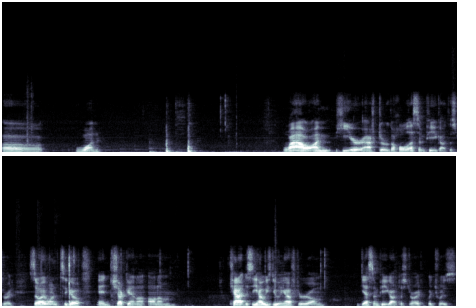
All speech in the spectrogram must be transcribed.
uh, one. Wow, I'm here after the whole SMP got destroyed. So I want to go and check in on, on um Cat to see how he's doing after um the SMP got destroyed, which was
